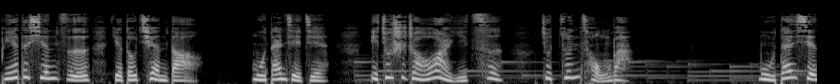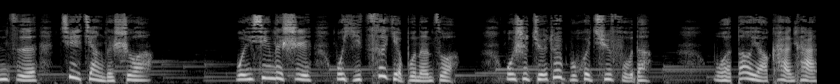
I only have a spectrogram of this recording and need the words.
别的仙子也都劝道：“牡丹姐姐，也就是这偶尔一次，就遵从吧。”牡丹仙子倔强地说。违心的事，我一次也不能做。我是绝对不会屈服的。我倒要看看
